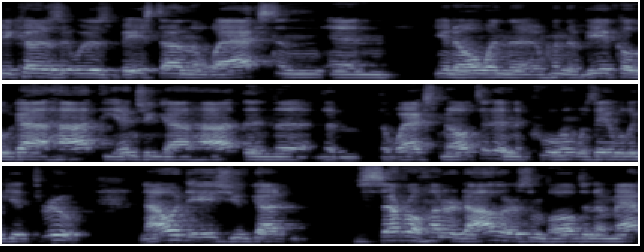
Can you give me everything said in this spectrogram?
because it was based on the wax and and you know, when the when the vehicle got hot, the engine got hot, then the, the, the wax melted and the coolant was able to get through. Nowadays, you've got several hundred dollars involved in a map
